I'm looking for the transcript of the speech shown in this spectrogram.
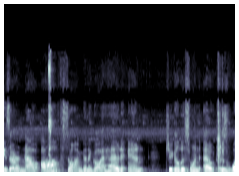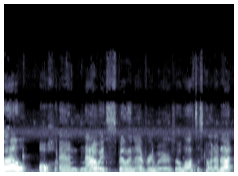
These are now off, so I'm gonna go ahead and jiggle this one out as well. Oh, and now it's spilling everywhere. So lots is coming out of that.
